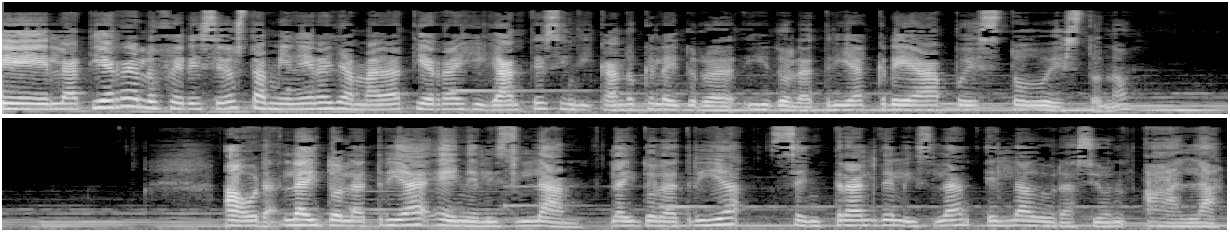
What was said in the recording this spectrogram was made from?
Eh, la tierra de los fereceos también era llamada tierra de gigantes, indicando que la idolatría crea pues todo esto, ¿no? Ahora, la idolatría en el Islam. La idolatría central del Islam es la adoración a Alá.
